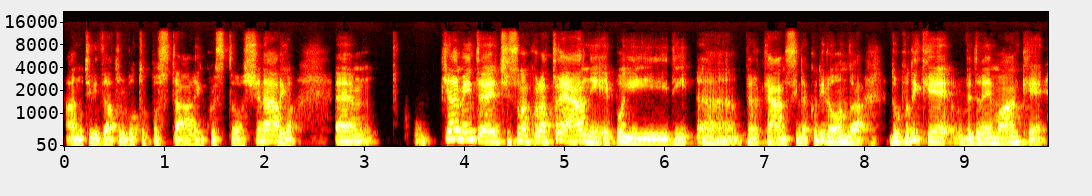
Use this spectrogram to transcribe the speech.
hanno utilizzato il voto postale in questo scenario. Eh, chiaramente ci sono ancora tre anni e poi di, uh, per Khan, sindaco di Londra, dopodiché vedremo anche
